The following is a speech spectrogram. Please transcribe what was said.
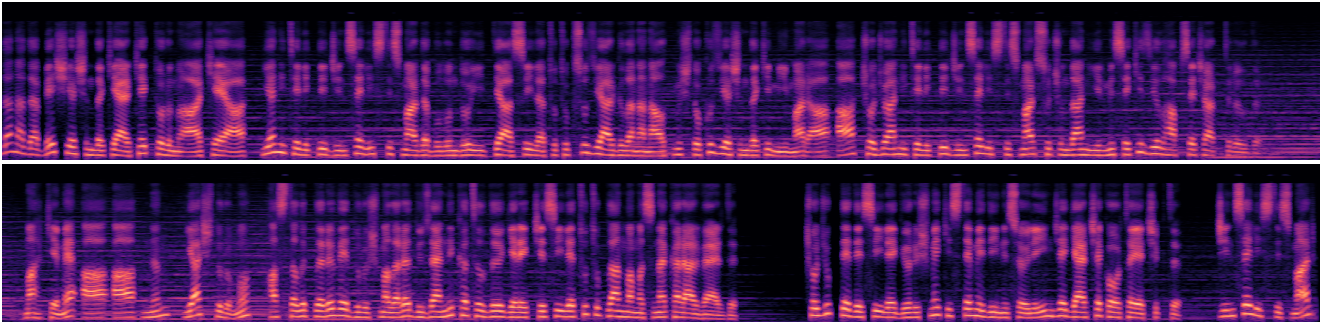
Adana'da 5 yaşındaki erkek torunu AKA, ya nitelikli cinsel istismarda bulunduğu iddiasıyla tutuksuz yargılanan 69 yaşındaki mimar A, A, çocuğa nitelikli cinsel istismar suçundan 28 yıl hapse çarptırıldı. Mahkeme, A, A'nın, yaş durumu, hastalıkları ve duruşmalara düzenli katıldığı gerekçesiyle tutuklanmamasına karar verdi. Çocuk dedesiyle görüşmek istemediğini söyleyince gerçek ortaya çıktı. Cinsel istismar,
